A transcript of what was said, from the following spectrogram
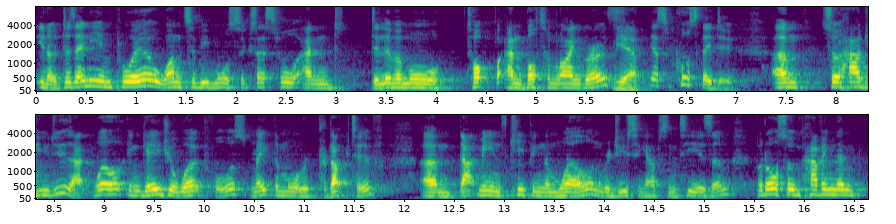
you know, does any employer want to be more successful and deliver more top and bottom line growth? Yeah. Yes, of course they do. Um, so how do you do that? Well, engage your workforce, make them more productive. Um, that means keeping them well and reducing absenteeism, but also having them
